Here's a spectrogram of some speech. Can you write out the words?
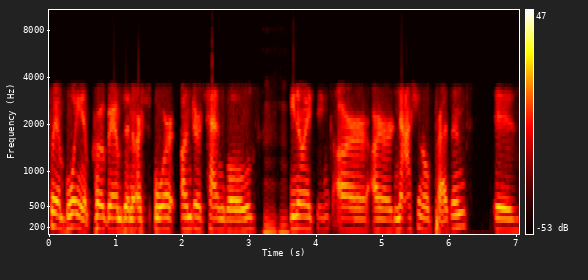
flamboyant programs in our sport under 10 goals. Mm-hmm. you know, I think our our national presence is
